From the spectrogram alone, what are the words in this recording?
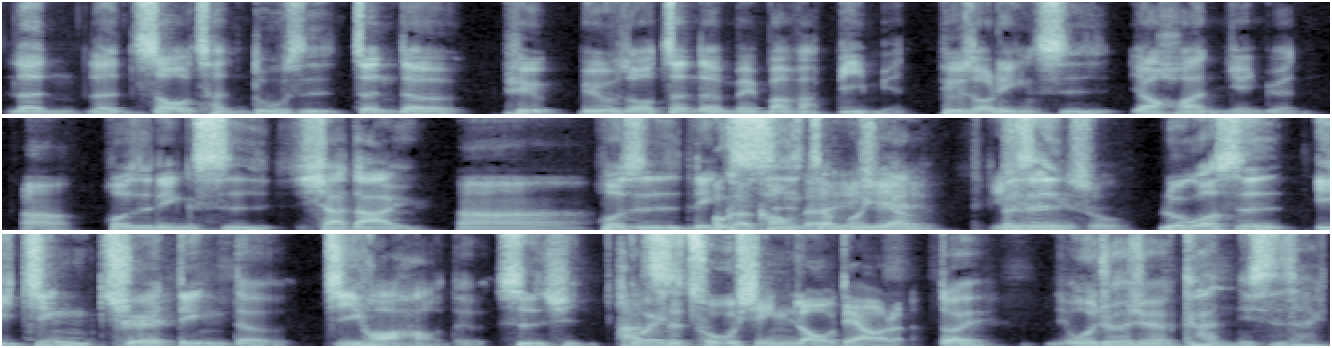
忍忍受程度是真的，譬如比如说真的没办法避免，譬如说临时要换演员。啊，或是临时下大雨啊，或是临时怎么样？可是，如果是已经确定的、计划好的事情，他是粗心漏掉了，对，我就会觉得，看你是在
